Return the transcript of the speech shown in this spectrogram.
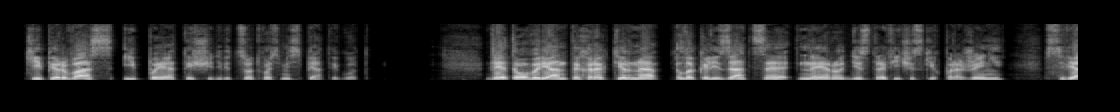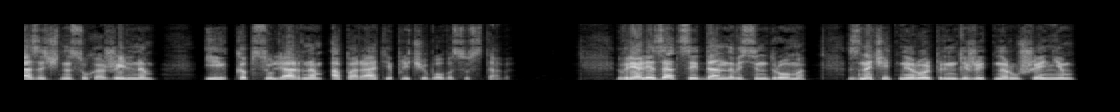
Кипервас ИП, 1985 год. Для этого варианта характерна локализация нейродистрофических поражений в связочно-сухожильном и капсулярном аппарате плечевого сустава. В реализации данного синдрома значительная роль принадлежит нарушениям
